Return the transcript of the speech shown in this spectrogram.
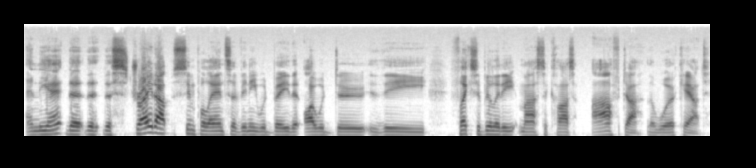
And the, the, the, the straight up simple answer, Vinny, would be that I would do the flexibility masterclass after the workout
